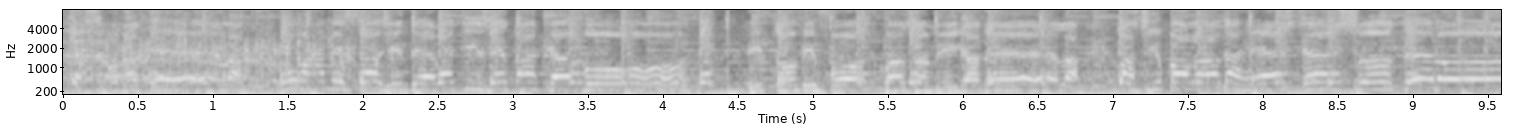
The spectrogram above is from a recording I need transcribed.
Notificação na tela, uma mensagem dela dizendo acabou. Então me foto com as amigas dela, parte balada, hashtag solteiro.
